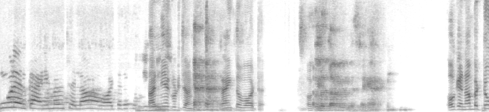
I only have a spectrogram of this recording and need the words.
ஜூல இருக்க அனிமல்ஸ் எல்லாம் வாட்டர் தண்ணியை குடிச்சாங்க okay நல்ல தமிழ் பேசுறேங்க okay number 2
